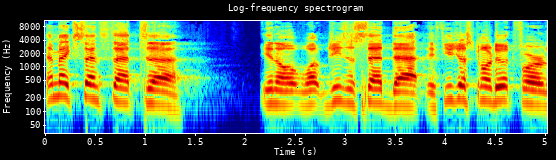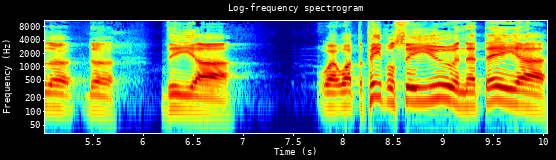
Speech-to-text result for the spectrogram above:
It makes sense that, uh, you know, what Jesus said that if you're just going to do it for the, the, the, uh, what the people see you and that they, uh,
